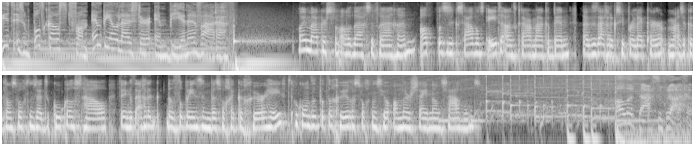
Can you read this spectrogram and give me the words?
Dit is een podcast van NPO Luister en BNN Vara. Hoi makers van Alledaagse Vragen. Altijd als ik s'avonds eten aan het klaarmaken ben, ruikt het eigenlijk super lekker. Maar als ik het dan 's ochtends uit de koelkast haal, vind ik het eigenlijk dat het opeens een best wel gekke geur heeft. Hoe komt het dat de geuren 's ochtends heel anders zijn dan s'avonds? Alledaagse Vragen.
